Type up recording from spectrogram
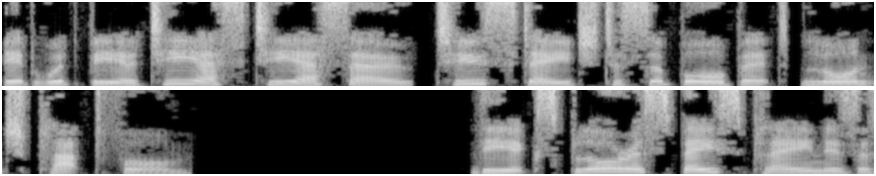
It would be a TSTSO two-stage to suborbit launch platform. The Explorer spaceplane is a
